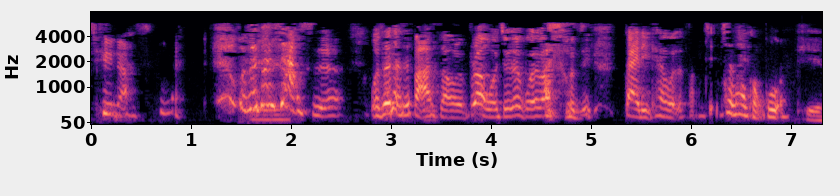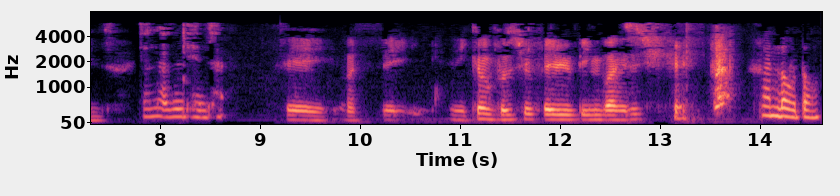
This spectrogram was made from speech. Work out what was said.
机拿出来。我真快吓死了，我真的是发烧了，不然我绝对不会把手机带离开我的房间，这太恐怖了。天才，真的是天才。嘿，我塞，你根本不是去菲律宾吧？你是去？钻漏洞，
